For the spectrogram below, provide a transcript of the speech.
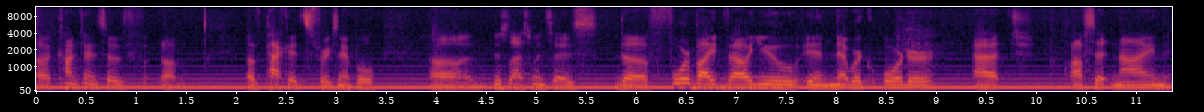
uh, contents of um, of packets. For example, uh, this last one says the four byte value in network order at offset nine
